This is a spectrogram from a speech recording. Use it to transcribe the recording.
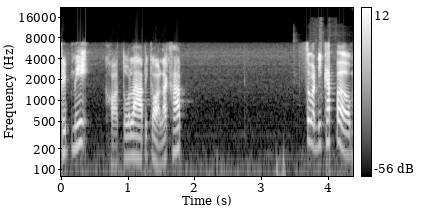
คลิปนี้ขอตัวลาไปก่อนแล้วครับ สวัสดีครับผม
